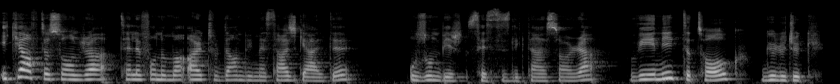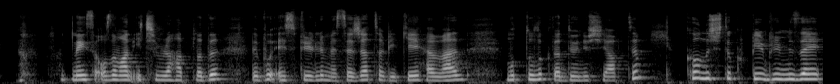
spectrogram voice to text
iki hafta sonra telefonuma Arthur'dan bir mesaj geldi. Uzun bir sessizlikten sonra. We need to talk, gülücük. Neyse o zaman içim rahatladı ve bu esprili mesaja tabii ki hemen mutlulukla dönüş yaptım. Konuştuk birbirimize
